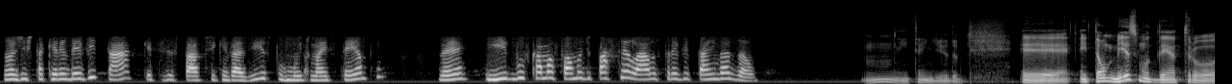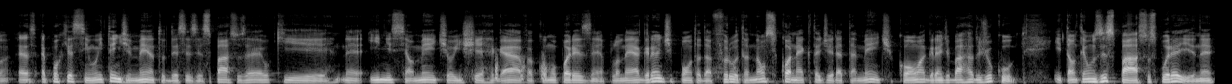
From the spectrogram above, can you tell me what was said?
Então, a gente está querendo evitar que esses espaços fiquem vazios por muito mais tempo né, e buscar uma forma de parcelá-los para evitar a invasão. Hum, entendido. É, então, mesmo dentro. É, é, porque, assim, o entendimento desses espaços é o que né, inicialmente eu enxergava como, por exemplo, né, a grande ponta da fruta não se conecta diretamente com a grande barra do Jucu. Então, tem uns espaços por aí, né?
